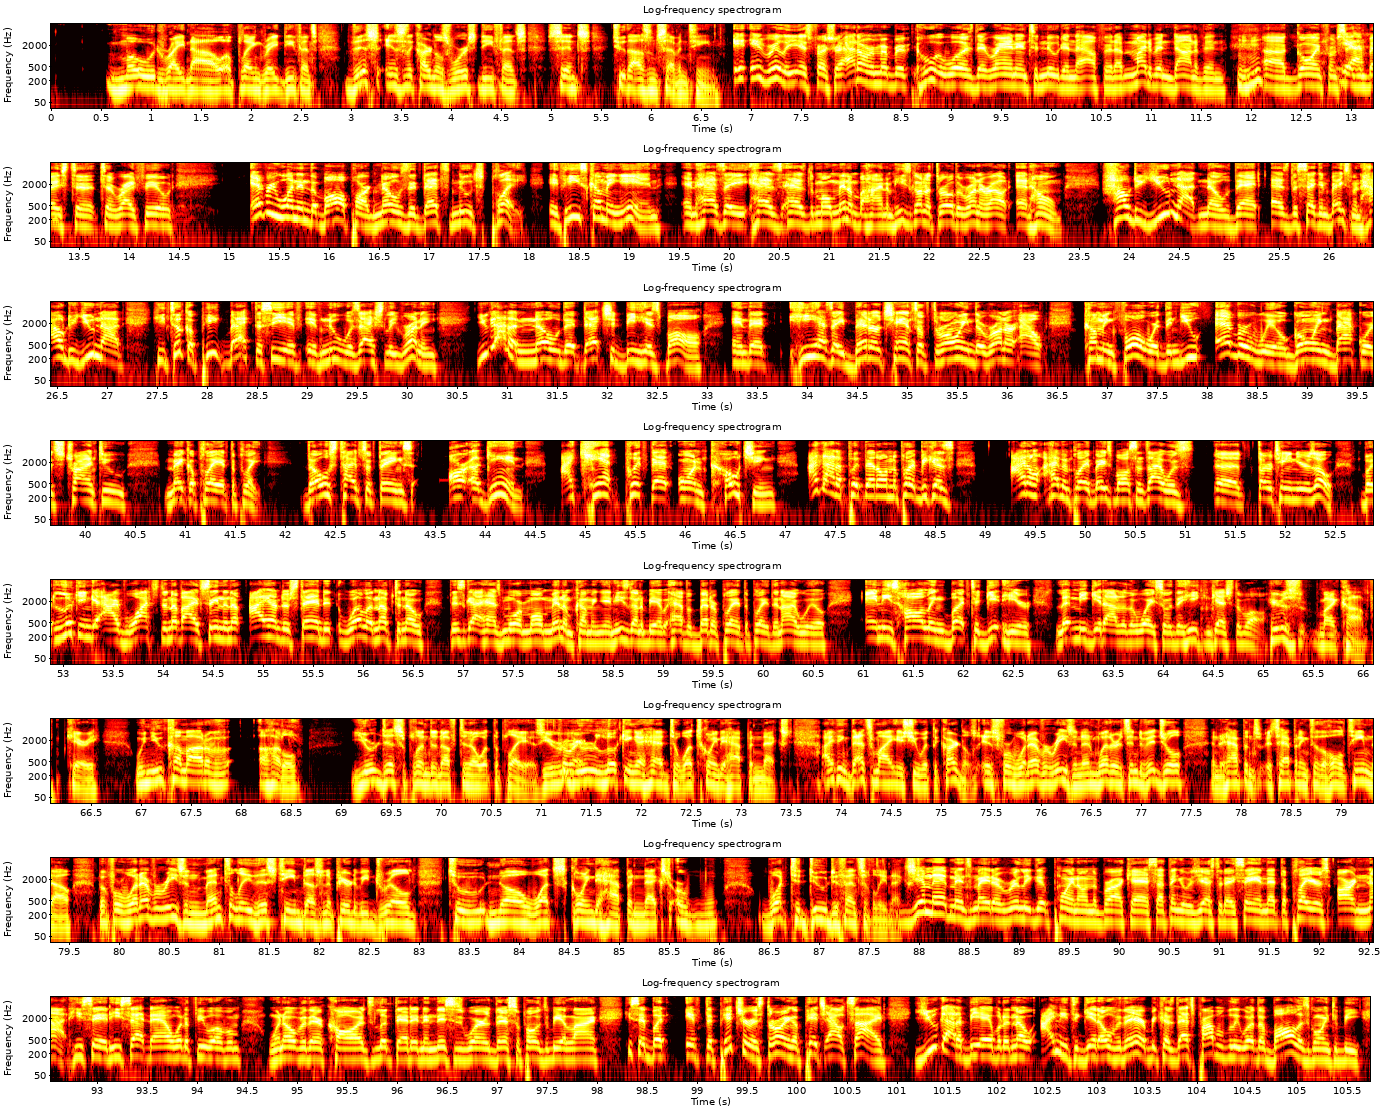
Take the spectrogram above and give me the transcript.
mode right now of playing great defense. This is the Cardinals' worst defense since 2017. It, it really is frustrating. I don't remember who it was that ran into Newt in the outfield. It might have been Donovan uh, going from second Yeah. base to, to right field. Everyone in the ballpark knows that that's Newt's play. If he's coming in and has a has has the momentum behind him, he's going to throw the runner out at home. How do you not know that as the second baseman? How do you not? He took a peek back to see if if Newt was actually running. You got to know that that should be his ball and that he has a better chance of throwing the runner out coming forward than you ever will going backwards trying to make a play at the plate. Those types of things are again, I can't put that on coaching. I got to put that on the play because I don't I haven't played baseball since I was uh, 13 years old. But looking at I've watched enough, I've seen enough, I understand it well enough to know this guy has more momentum coming in. He's going to be able to have a better play at the plate than I will, and he's hauling butt to get here. Let me get out of the way so that he can catch the ball. Here's my comp, Carey. When you come out of a huddle, you're disciplined enough to know what the play is. You're, Correct. you're looking ahead to what's going to happen next. I think that's my issue with the Cardinals is for whatever reason, and whether it's individual and it happens, it's happening to the whole team now. But for whatever reason, mentally, this team doesn't appear to be drilled to know what's going to happen next or w- what to do defensively next. Jim Edmonds made a really good point on the broadcast. I think it was yesterday, saying that the players are not. He said he sat down with a few of them, went over their cards, looked at it, and this is where they're supposed to be aligned. He said, but if the pitcher is throwing a pitch outside, you got to be able to know I need to get over there because that's probably where the ball is going to be.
